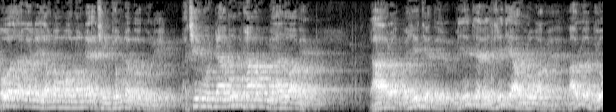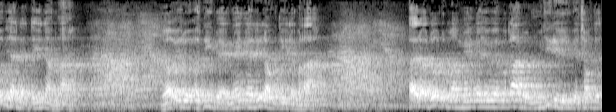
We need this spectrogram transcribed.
ဘူးဘောဇာတာနဲ့ရောင်းတော့မောင်းတော့တဲ့အချိန်ဖြုံးတဲ့ပုဂ္ဂိုလ်တွေအချိန်ကိုတန်ဖို့မထားဘူးများသွားပြီဒါကတော့မရင်ကျက်သေးလို့မရင်ကျက်လည်းရစ်ကြအောင်လုပ်ရမယ်ဘာလို့ကြိုးပြန်နဲ့သိနေတာမလား ရောဤတို့အတိပဲငယ်ငယ်လေးတောင်သိတယ်မလားအဲ့တော့တို့ဒီမှာငယ်ငယ်ရွယ်မကတော့လူကြီးတွေကြီးပဲ60ကျော်90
